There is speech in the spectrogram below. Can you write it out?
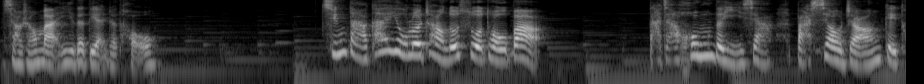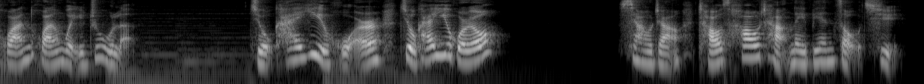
校长满意的点着头。请打开游乐场的锁头吧！大家轰的一下把校长给团团围住了。就开一会儿，就开一会儿哟。校长朝操场那边走去，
